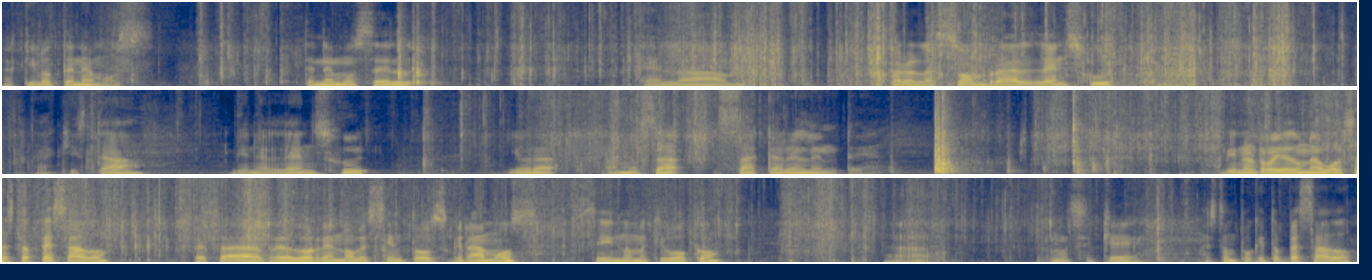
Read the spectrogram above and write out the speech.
aquí lo tenemos. Tenemos el, el um, para la sombra, el lens hood Aquí está. Viene el lens hood. Y ahora vamos a sacar el lente. Viene enrollado en una bolsa. Está pesado. Pesa alrededor de 900 gramos. Si no me equivoco. Ah, así que está un poquito pesado.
